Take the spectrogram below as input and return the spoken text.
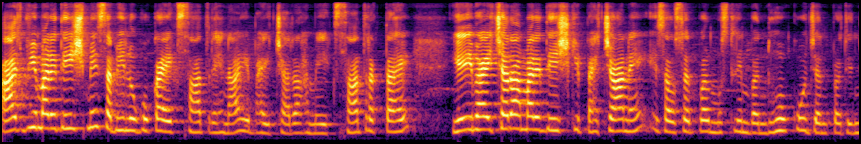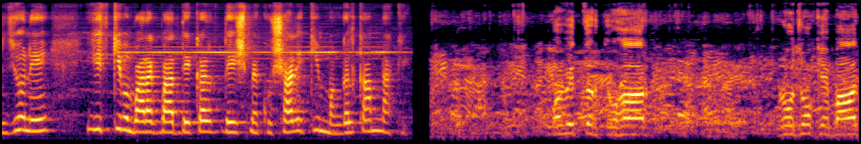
आज भी हमारे देश में सभी लोगों का एक साथ रहना, ये भाईचारा हमें एक साथ रखता है। यही भाईचारा हमारे देश की पहचान है। इस अवसर पर मुस्लिम बंधुओं को, जनप्रतिनिधियों ने ईद की मुबारकबाद देकर देश में खुशहाली की मंगल कामना की। पवित्र त्यौहार, रोज़ों के बाद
